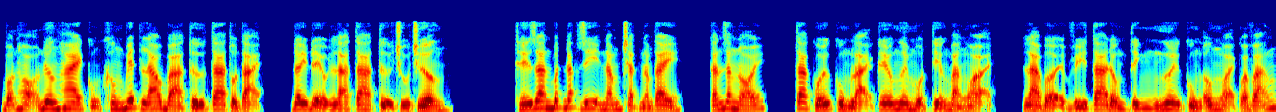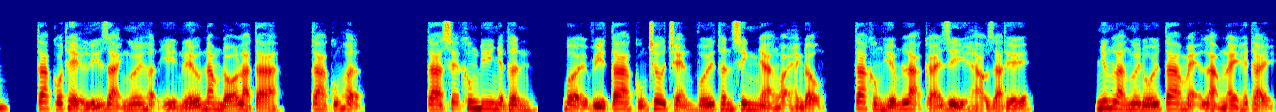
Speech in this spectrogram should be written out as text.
Bọn họ nương hai cũng không biết lão bà tử ta tồn tại, đây đều là ta tự chủ trương. Thế gian bất đắc dĩ nắm chặt nắm tay, cắn răng nói, ta cuối cùng lại kêu ngươi một tiếng bà ngoại, là bởi vì ta đồng tình ngươi cùng ông ngoại quá vãng, ta có thể lý giải ngươi hận ý nếu năm đó là ta, ta cũng hận. Ta sẽ không đi nhận thân, bởi vì ta cũng trơ chén với thân sinh nhà ngoại hành động, ta không hiếm lạ cái gì hảo ra thế. Nhưng là ngươi đối ta mẹ làm này hết thảy,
